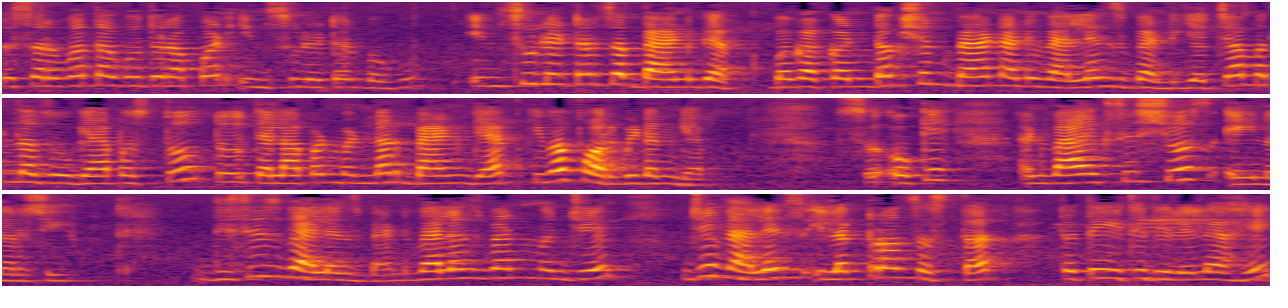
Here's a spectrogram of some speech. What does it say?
तर सर्वात अगोदर आपण इन्सुलेटर बघू. इन्सुलेटरचा बँड गॅप बघा कंडक्शन बँड आणि व्हॅलेन्स बँड याच्यामधला जो गॅप असतो तो त्याला आपण म्हणणार बँड गॅप किंवा forbidden gap so okay and Y axis shows energy this is valence band valence band म्हणजे जे व्हॅलेन्स इलेक्ट्रॉन्स असतात तर ते इथे दिलेले आहे.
